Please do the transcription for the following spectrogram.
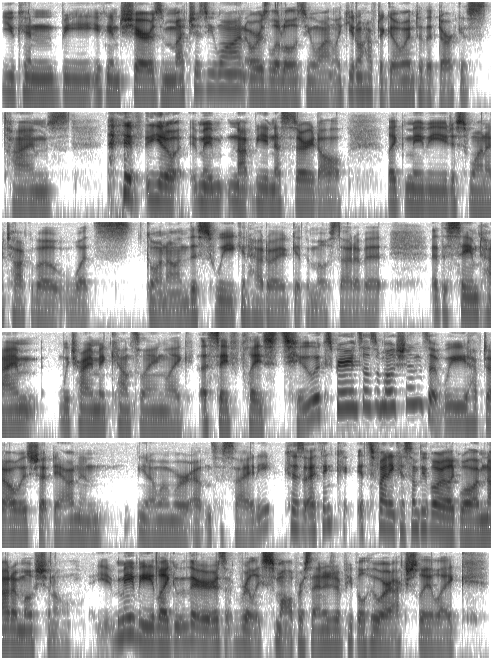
you can be you can share as much as you want or as little as you want. Like you don't have to go into the darkest times if you know it may not be necessary at all. Like maybe you just want to talk about what's going on this week and how do I get the most out of it. At the same time, we try and make counseling like a safe place to experience those emotions that we have to always shut down and you know when we're out in society because i think it's funny because some people are like well i'm not emotional maybe like there is a really small percentage of people who are actually like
